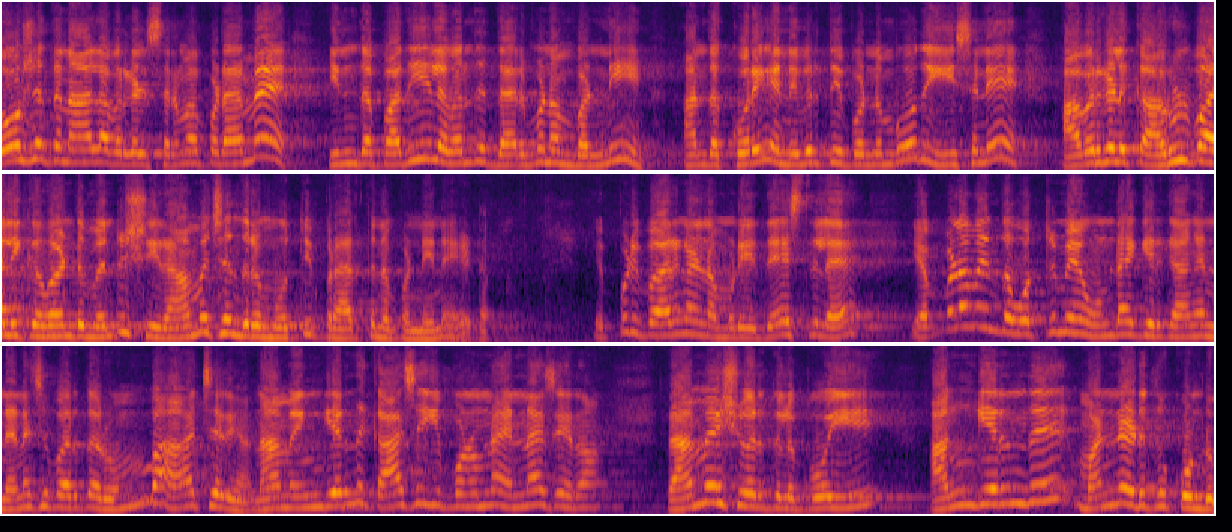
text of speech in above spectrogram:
தோஷத்தினால் அவர்கள் சிரமப்படாமல் இந்த பதியில் வந்து தர்ப்பணம் பண்ணி அந்த குறையை நிவர்த்தி பண்ணும்போது ஈசனே அவர்களுக்கு அருள் பாலிக்க வேண்டும் என்று ஸ்ரீ ராமச்சந்திரமூர்த்தி பிரார்த்தனை பண்ணின இடம். எப்படி பாருங்கள் நம்முடைய தேசத்தில் எவ்வளவு இந்த ஒற்றுமையை உண்டாக்கியிருக்காங்கன்னு நினச்சி பார்த்தா ரொம்ப ஆச்சரியம். நாம் இங்கேருந்து காசிக்கு போனோம்னா என்ன செய்கிறோம் ராமேஸ்வரத்தில் போய் அங்கிருந்து மண் எடுத்து கொண்டு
